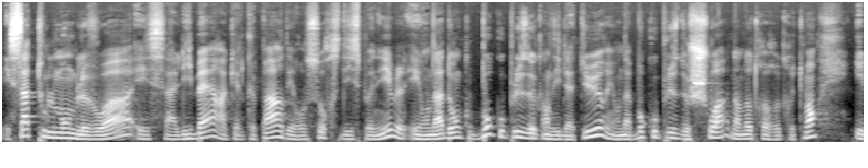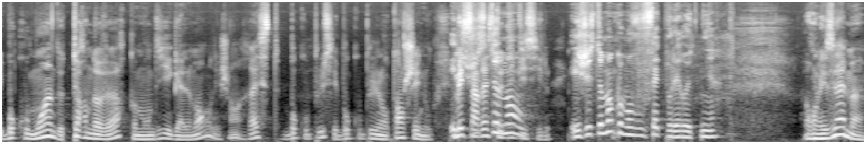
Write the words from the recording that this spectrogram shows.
et ça tout le monde le voit, et ça libère à quelque part des ressources disponibles et on a donc beaucoup plus de candidatures et on a beaucoup plus de choix dans notre recrutement et beaucoup moins de turnover, comme on dit également. Les gens restent beaucoup plus et beaucoup plus longtemps chez nous. Mais ça reste difficile. Et justement, comment vous faites pour les retenir? On les aime.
